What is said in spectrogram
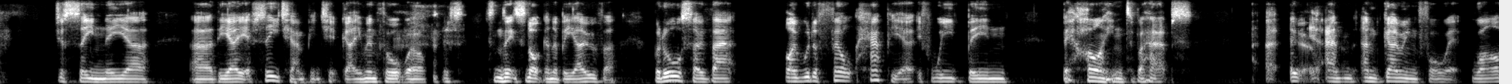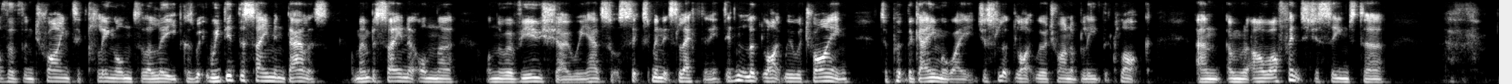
just seen the uh, uh, the AFC Championship game and thought, well, it's, it's not going to be over. But also that I would have felt happier if we'd been behind, perhaps, uh, uh, yeah. and and going for it rather than trying to cling on to the lead because we, we did the same in Dallas. I remember saying it on the on the review show. We had sort of six minutes left, and it didn't look like we were trying to put the game away. It just looked like we were trying to bleed the clock, and and our offense just seems to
